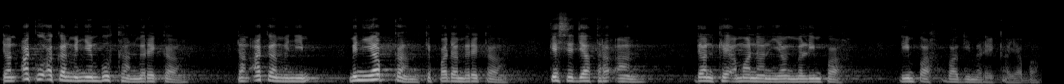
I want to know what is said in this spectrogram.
dan aku akan menyembuhkan mereka dan akan menyiapkan kepada mereka kesejahteraan dan keamanan yang melimpah limpah bagi mereka ya Bapak.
